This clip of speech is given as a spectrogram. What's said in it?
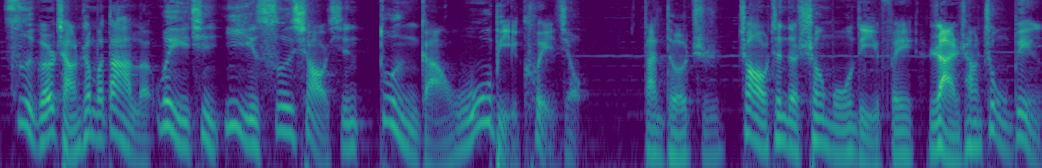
自个儿长这么大了，未尽一丝孝心，顿感无比愧疚。但得知赵祯的生母李妃染上重病，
